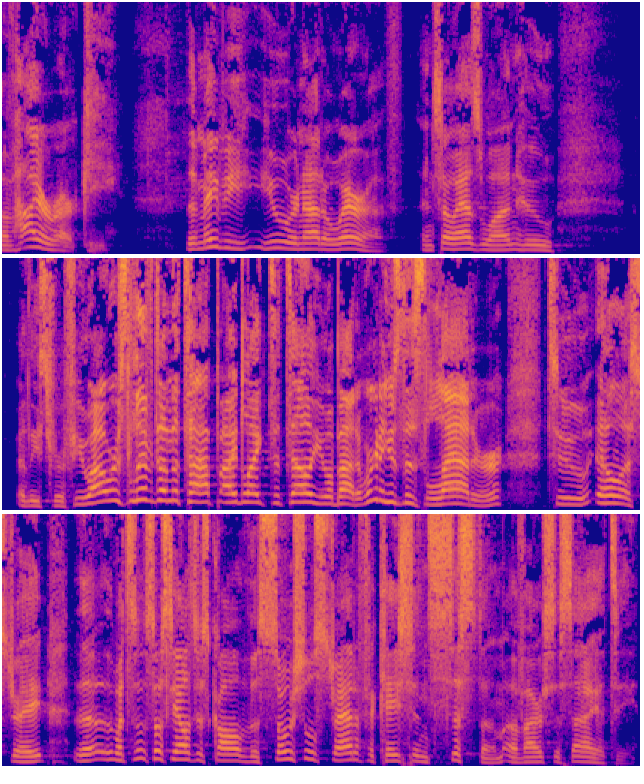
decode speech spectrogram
of hierarchy that maybe you are not aware of. And so, as one who, at least for a few hours, lived on the top, I'd like to tell you about it. We're going to use this ladder to illustrate the, what sociologists call the social stratification system of our society.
